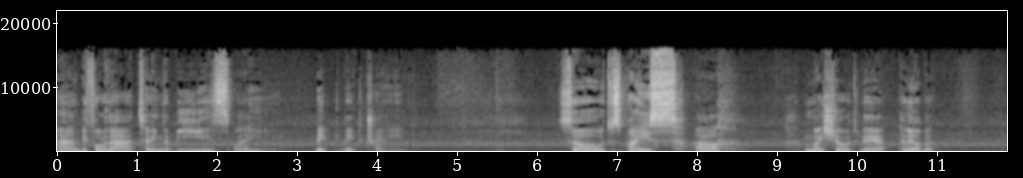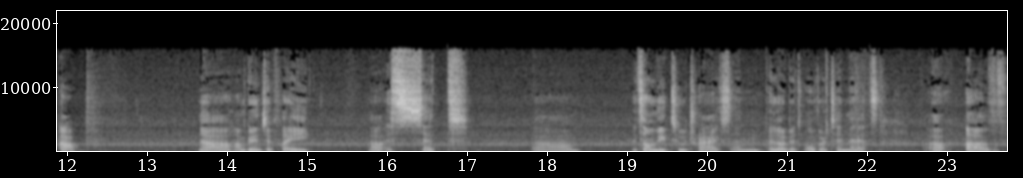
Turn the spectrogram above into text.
And before that, Telling the Bees by Big Big Train. So, to spice uh, my show today a, little bit up, now I'm going to play uh, a set. Um, it's only two tracks and a little bit over 10 minutes uh, of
